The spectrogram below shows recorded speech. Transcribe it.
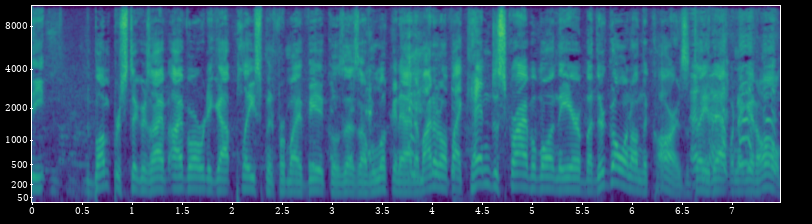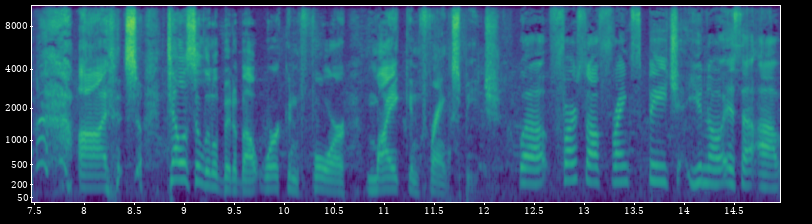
The the bumper stickers, I've, I've already got placement for my vehicles as I'm looking at them. I don't know if I can describe them on the air, but they're going on the cars. I'll tell you that when I get home. Uh, so tell us a little bit about working for Mike and Frank Speech. Well, first off, Frank Speech, you know, is a, a,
